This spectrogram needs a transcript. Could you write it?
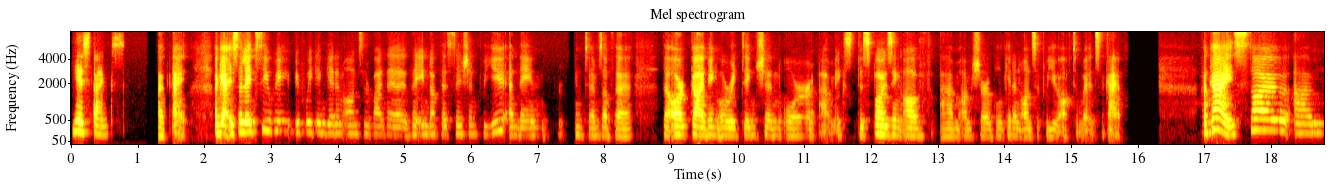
Yes, thanks. Okay. Okay, so let's see if we, if we can get an answer by the, the end of the session for you. And then in terms of the, the archiving or retention or um, disposing of, um, I'm sure we'll get an answer for you afterwards. Okay. Okay, so um,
